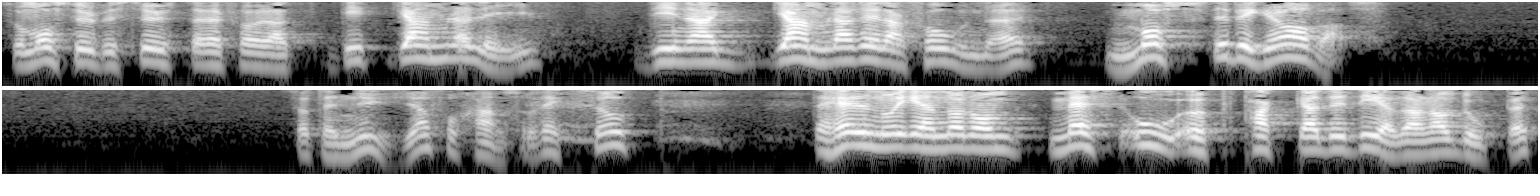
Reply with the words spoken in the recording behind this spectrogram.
så måste du besluta dig för att ditt gamla liv dina gamla relationer måste begravas. Så att det nya får chans att växa upp det här är nog en av de mest ouppackade delarna av dopet.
